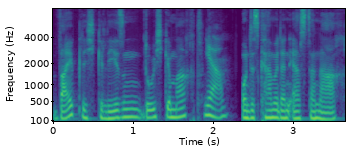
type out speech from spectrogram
weiblich gelesen, durchgemacht Ja. und es kam mir dann erst danach.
